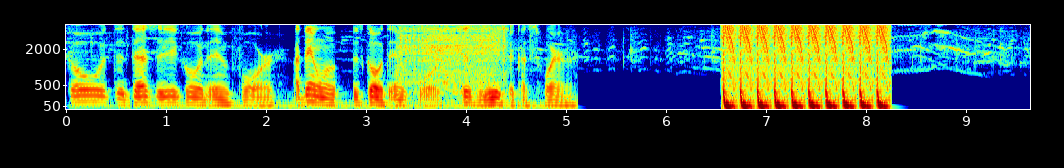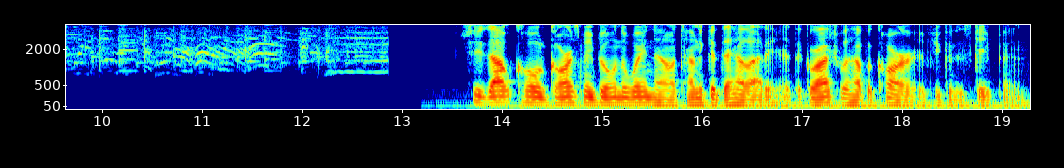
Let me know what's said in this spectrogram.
Go with the Desert Eagle with the M4. I think we'll, let's go with the M4. This music, I swear. She's out cold, guards may be on the way now, time to get the hell out of here. The garage will have a car if you can escape in.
